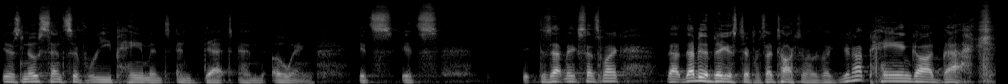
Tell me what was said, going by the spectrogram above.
There's no sense of repayment and debt and owing. It's it's does that make sense, Mike? That, that'd be the biggest difference. I talked to him. I was like, You're not paying God back.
